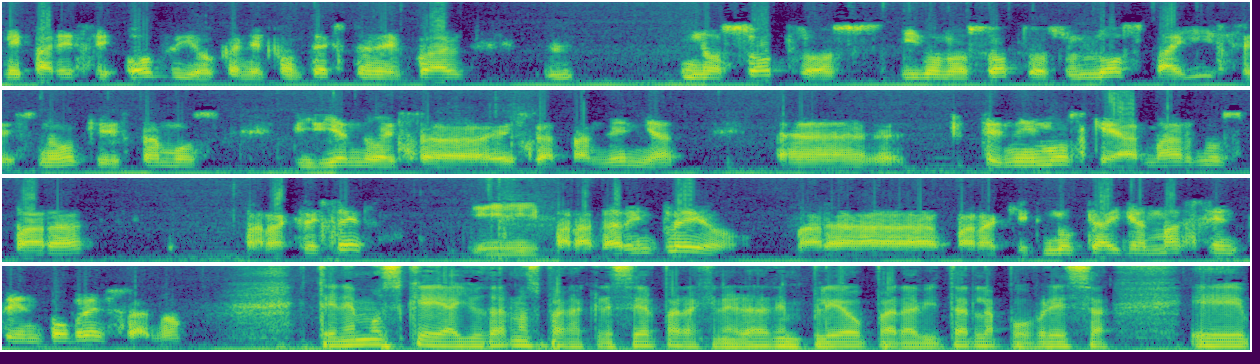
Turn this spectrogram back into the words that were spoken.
Me parece obvio que en el contexto en el cual nosotros, digo nosotros, los países, ¿no? Que estamos viviendo esa, esa pandemia, uh, tenemos que armarnos para, para crecer y para dar empleo, para, para que no caiga más gente en pobreza, ¿no? Tenemos que ayudarnos para crecer, para generar empleo, para evitar la pobreza. Eh,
